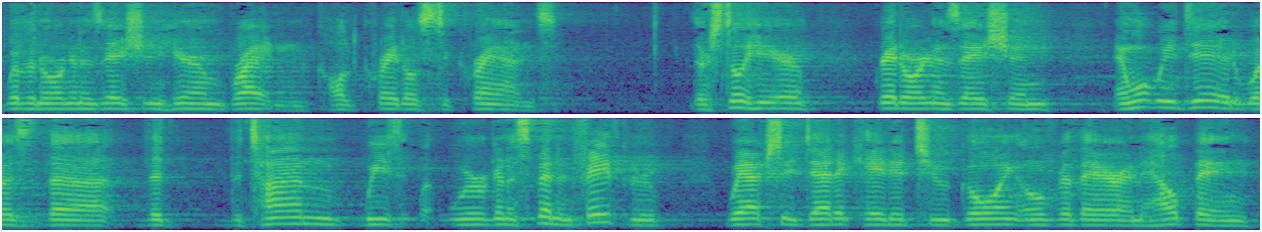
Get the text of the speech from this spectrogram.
with an organization here in Brighton called Cradles to Crayons. They're still here, great organization. And what we did was the, the, the time we, we were going to spend in faith group, we actually dedicated to going over there and helping,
